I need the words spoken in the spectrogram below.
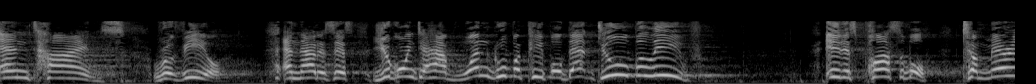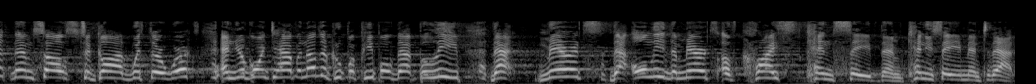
end times reveal. And that is this. You're going to have one group of people that do believe it is possible to merit themselves to God with their works, and you're going to have another group of people that believe that merits, that only the merits of Christ can save them. Can you say amen to that?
